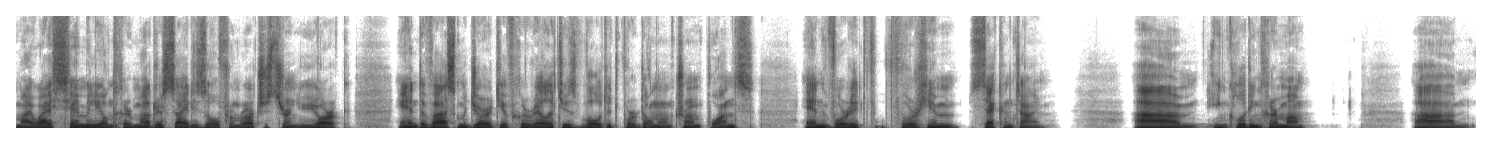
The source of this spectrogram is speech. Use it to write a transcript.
my wife's family on her mother's side is all from Rochester, New York, and the vast majority of her relatives voted for Donald Trump once and voted f- for him second time, um, including her mom. Um,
